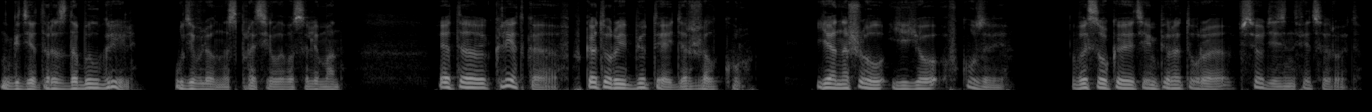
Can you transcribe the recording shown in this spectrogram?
«Где ты раздобыл гриль?» — удивленно спросил его Салиман. «Это клетка, в которой Бюте держал кур. Я нашел ее в кузове. Высокая температура все дезинфицирует».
